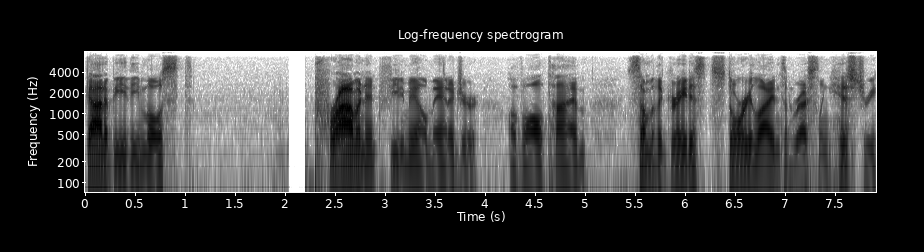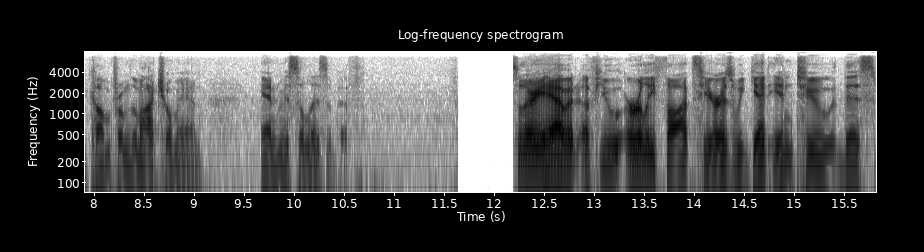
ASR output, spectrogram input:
Got to be the most prominent female manager of all time. Some of the greatest storylines in wrestling history come from the Macho Man and Miss Elizabeth. So there you have it. A few early thoughts here as we get into this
